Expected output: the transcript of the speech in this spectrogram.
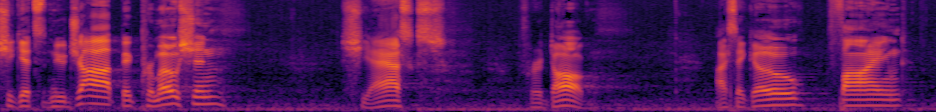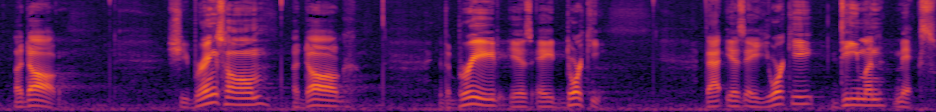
She gets a new job, big promotion. She asks for a dog. I say, Go find a dog. She brings home a dog. The breed is a Dorky. That is a Yorkie Demon mix.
